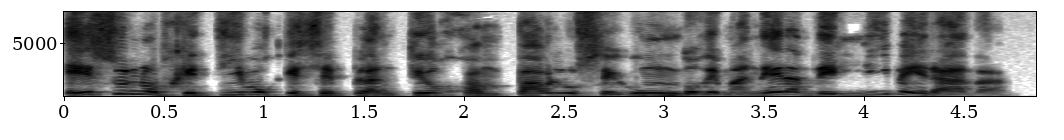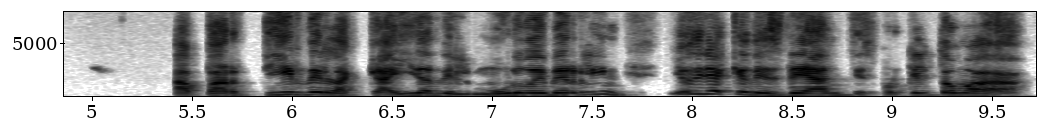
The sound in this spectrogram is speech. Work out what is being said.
es un objetivo que se planteó Juan Pablo II de manera deliberada a partir de la caída del muro de Berlín. Yo diría que desde antes, porque él toma,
